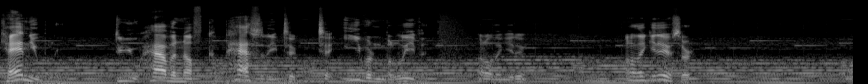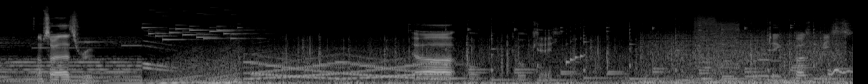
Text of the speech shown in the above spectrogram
Can you believe it? Do you have enough capacity to, to even believe it? I don't think you do. I don't think you do, sir. I'm sorry, that's rude. Uh, okay. Take puzzle pieces.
